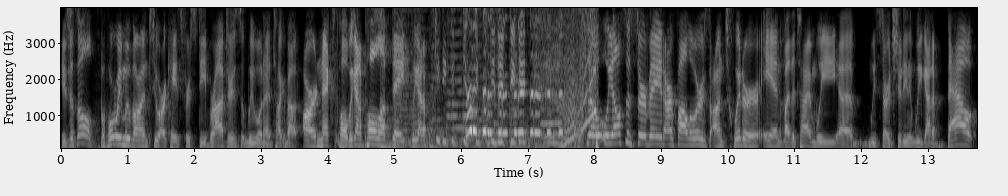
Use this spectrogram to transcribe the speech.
He's just old. Before we move on to our case for Steve Rogers, we want to talk about our next poll. We got a poll update. We got a. so we also surveyed our followers on Twitter, and by the time we uh, we started shooting, we got about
